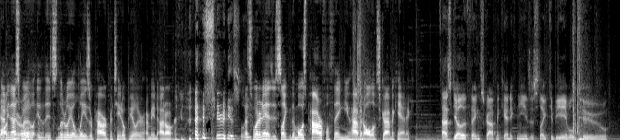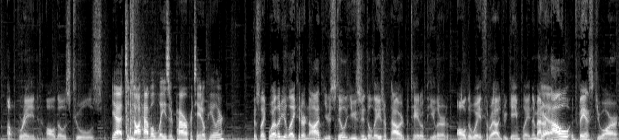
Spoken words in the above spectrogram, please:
I mean, that's bot what it, it's literally a laser-powered potato peeler. I mean, I don't. Seriously. That's what it is. It's like the most powerful thing you have in all of Scrap Mechanic. That's the other thing Scrap Mechanic needs is like to be able to upgrade all those tools. Yeah, to not have a laser powered potato peeler. Because like whether you like it or not, you're still using the laser powered potato peeler all the way throughout your gameplay. No matter Yeah. how advanced you are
